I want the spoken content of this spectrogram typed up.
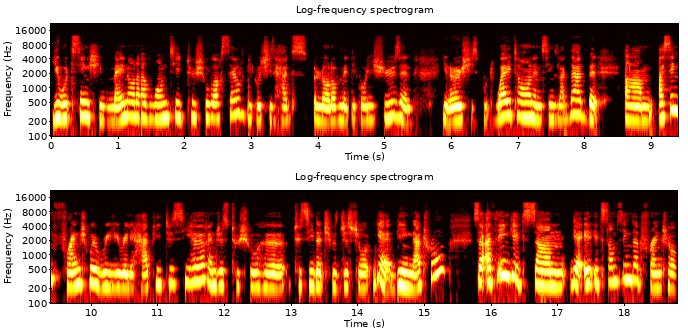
you would think she may not have wanted to show herself because she's had a lot of medical issues and you know she's put weight on and things like that but um, I think French were really, really happy to see her and just to show her to see that she was just show, yeah, being natural. So I think it's um yeah, it, it's something that French are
